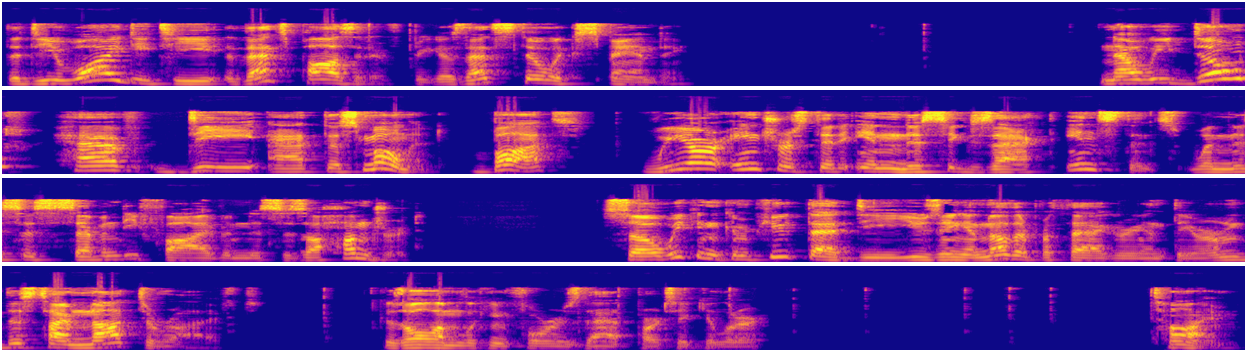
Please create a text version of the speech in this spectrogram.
The dy dt, that's positive because that's still expanding. Now we don't have d at this moment, but we are interested in this exact instance when this is 75 and this is 100. So we can compute that d using another Pythagorean theorem, this time not derived, because all I'm looking for is that particular time.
